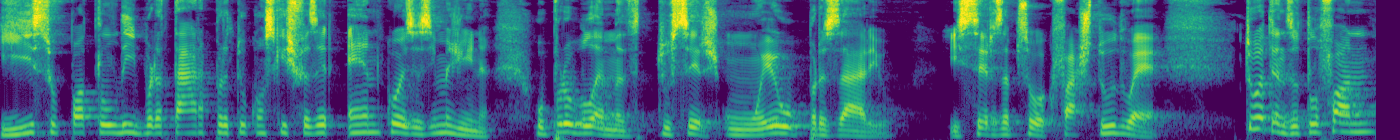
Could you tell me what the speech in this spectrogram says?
E isso pode-te libertar para tu conseguires fazer N coisas. Imagina, o problema de tu seres um eu empresário e seres a pessoa que faz tudo é tu atendes o telefone,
